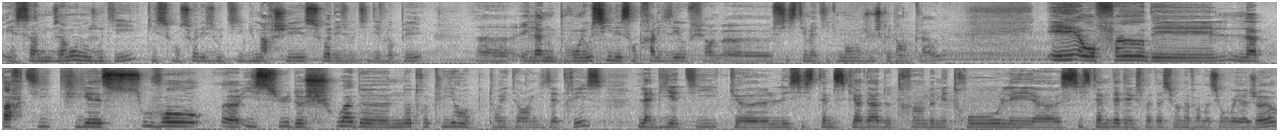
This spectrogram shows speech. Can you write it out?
Et ça, nous avons nos outils, qui sont soit des outils du marché, soit des outils développés. Euh, et là, nous pouvons aussi les centraliser euh, systématiquement jusque dans le cloud. Et enfin, la partie qui est souvent euh, issue de choix de notre client autorité organisatrice, la billettique, euh, les systèmes SCADA de train, de métro, les euh, systèmes d'aide à l'exploitation d'informations voyageurs,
